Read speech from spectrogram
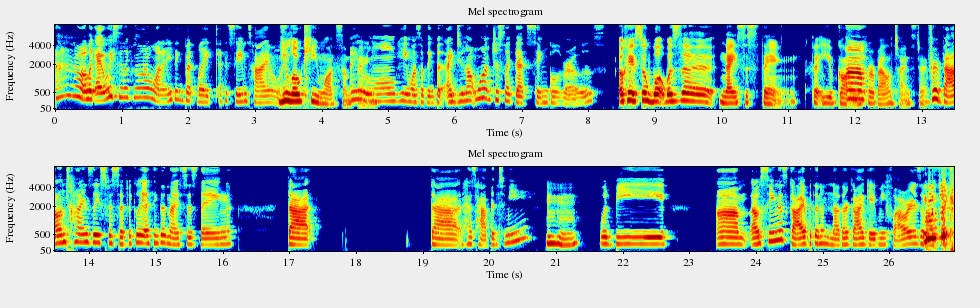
I don't know. Like I always say, like, no, I don't want anything, but like at the same time, I'm like, You low key want I something. low key want something, but I do not want just like that single rose. Okay, so what was the nicest thing that you've gotten Um, for Valentine's Day? For Valentine's Day specifically, I think the nicest thing that that has happened to me mm-hmm. would be um I was seeing this guy, but then another guy gave me flowers and I was like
